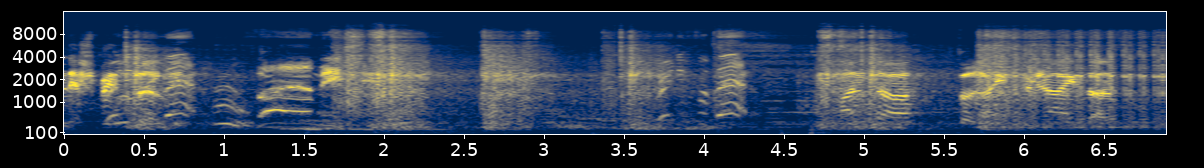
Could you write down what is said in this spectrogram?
on the ship. Fire me! Ready for battle! Panzer, bereit für den Einsatz.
